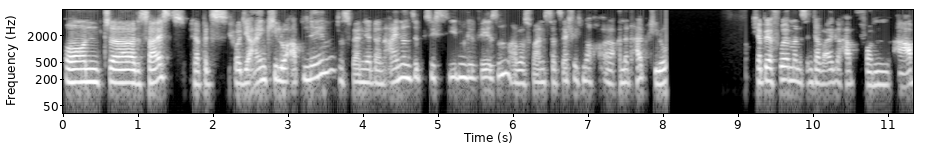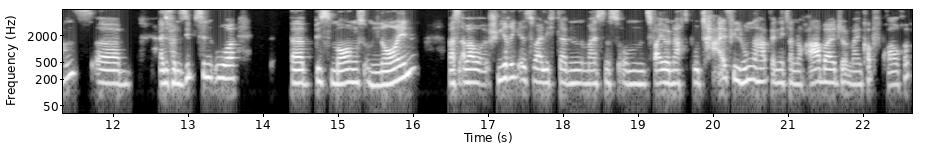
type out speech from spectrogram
Und äh, das heißt, ich habe jetzt, ich wollte ja ein Kilo abnehmen. Das wären ja dann 71,7 gewesen, aber es waren jetzt tatsächlich noch äh, anderthalb Kilo. Ich habe ja vorher immer das Intervall gehabt von abends, äh, also von 17 Uhr äh, bis morgens um 9 was aber schwierig ist, weil ich dann meistens um 2 Uhr nachts brutal viel Hunger habe, wenn ich dann noch arbeite und meinen Kopf brauche.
